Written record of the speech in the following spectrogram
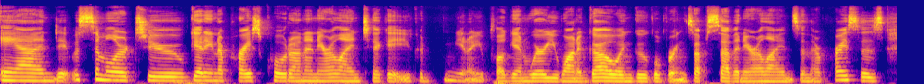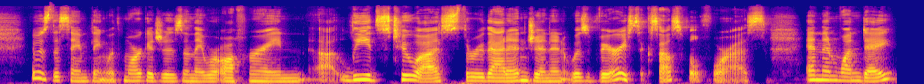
and it was similar to getting a price quote on an airline ticket you could you know you plug in where you want to go and google brings up seven airlines and their prices it was the same thing with mortgages and they were offering uh, leads to us through that engine and it was very successful for us and then one day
